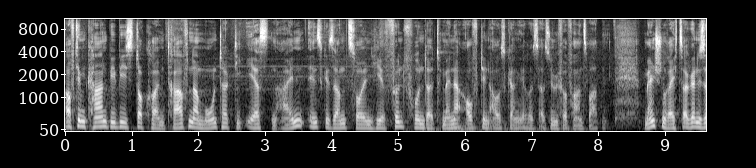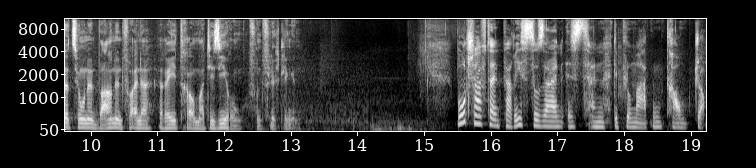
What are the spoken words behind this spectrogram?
Auf dem Kahn Bibi Stockholm trafen am Montag die ersten ein. Insgesamt sollen hier 500 Männer auf den Ausgang ihres Asylverfahrens warten. Menschenrechtsorganisationen warnen vor einer Retraumatisierung von Flüchtlingen. Botschafter in Paris zu sein, ist ein Diplomatentraumjob.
